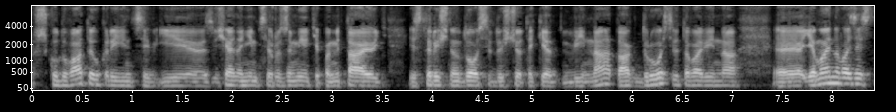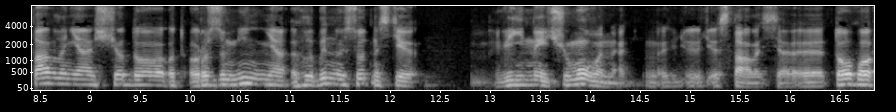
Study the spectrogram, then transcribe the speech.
шкодувати українців, і звичайно, німці розуміють і пам'ятають історичного досвіду, що таке війна, так, Друга світова війна. Е, Я маю на увазі ставлення щодо от розуміння глибинної сутності. Війни, чому вона е, сталася? Е, Того,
